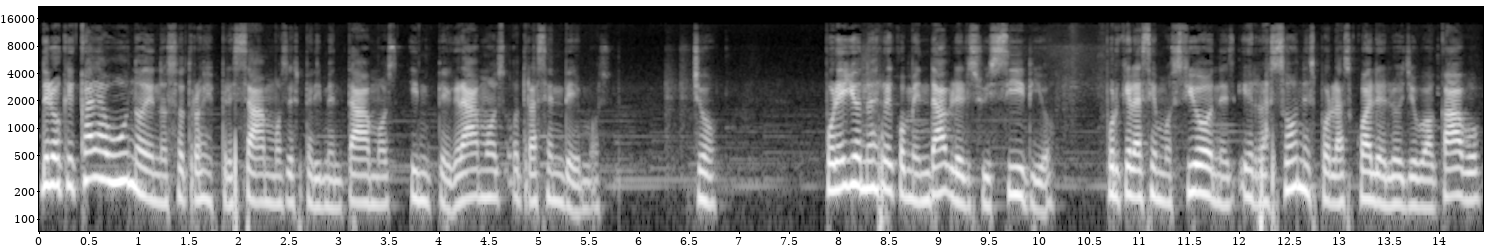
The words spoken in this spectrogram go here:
de lo que cada uno de nosotros expresamos, experimentamos, integramos o trascendemos. Yo. Por ello no es recomendable el suicidio, porque las emociones y razones por las cuales lo llevo a cabo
